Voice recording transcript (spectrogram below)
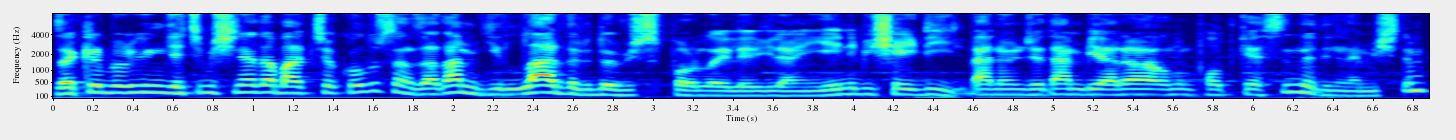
Zuckerberg'ün geçmişine de bakacak olursanız adam yıllardır dövüş sporlarıyla ilgileniyor. Yeni bir şey değil. Ben önceden bir ara onun podcast'ini de dinlemiştim.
